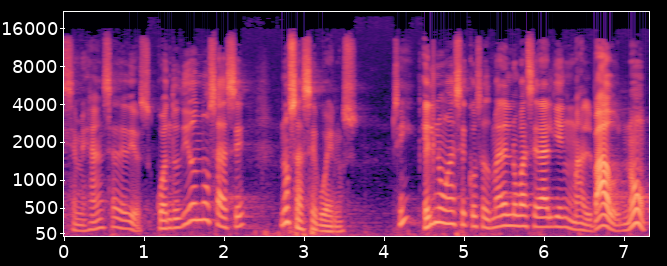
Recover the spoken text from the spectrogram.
semejanza de Dios. Cuando Dios nos hace, nos hace buenos. ¿Sí? Él no hace cosas malas, él no va a ser alguien malvado, no.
